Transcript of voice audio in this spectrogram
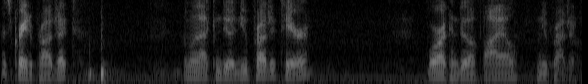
let's create a project. I'm gonna, I can do a new project here, or I can do a file, new project.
